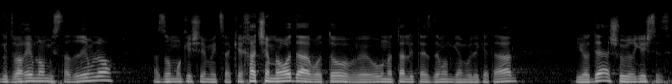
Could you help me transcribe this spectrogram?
ודברים לא מסתדרים לו, אז הוא מרגיש שמיצה. כאחד שמאוד אהב אותו, והוא נתן לי את ההזדמנות גם בליגת העל, יודע שהוא הרגיש את זה.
